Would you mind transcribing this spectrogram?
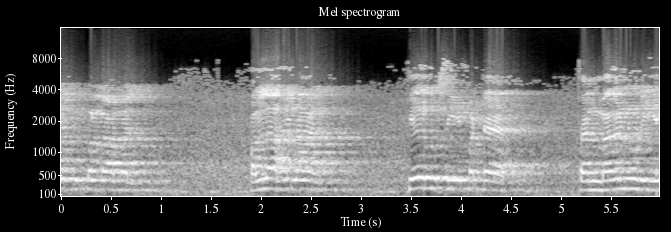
ஏற்றுக்கொள்ளாமல் அல்லாஹினால் தேர்வு செய்யப்பட்ட தன் மகனுடைய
